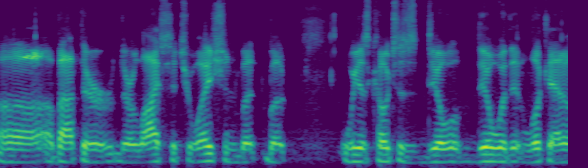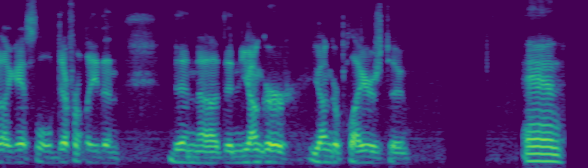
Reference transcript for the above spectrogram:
uh, about their their life situation, but but we as coaches deal deal with it and look at it, I guess, a little differently than than uh, than younger younger players do. And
